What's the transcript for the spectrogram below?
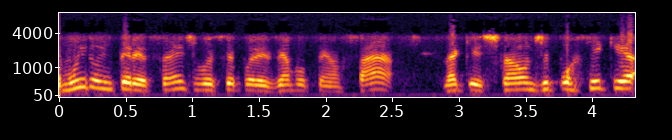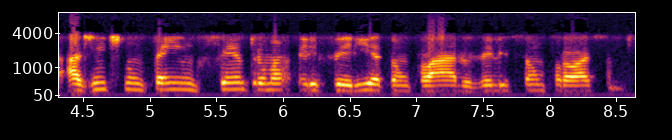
muito interessante você, por exemplo, pensar na questão de por que, que a gente não tem um centro e uma periferia tão claros, eles são próximos.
